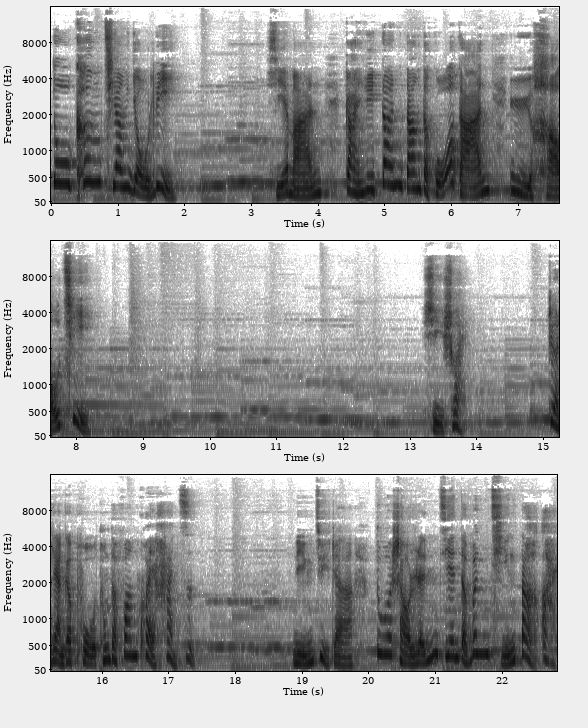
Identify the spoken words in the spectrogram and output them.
都铿锵有力，写满敢于担当的果敢与豪气。许帅，这两个普通的方块汉字，凝聚着多少人间的温情大爱。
